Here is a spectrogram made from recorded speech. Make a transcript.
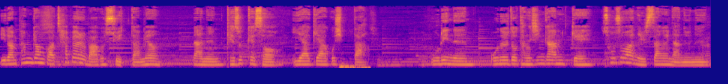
이런 편견과 차별을 막을 수 있다면 나는 계속해서 이야기하고 싶다. 우리는 오늘도 당신과 함께 소소한 일상을 나누는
